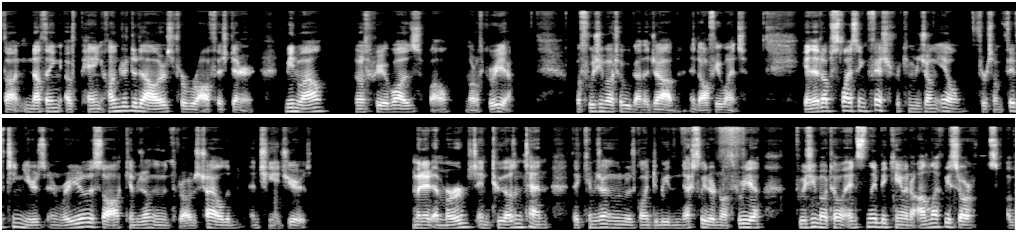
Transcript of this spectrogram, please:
thought nothing of paying hundreds of dollars for raw fish dinner. Meanwhile, North Korea was, well, North Korea. But Fujimoto got the job, and off he went. He ended up slicing fish for Kim Jong il for some 15 years and regularly saw Kim Jong un throughout his childhood and teenage years. When it emerged in 2010 that Kim Jong un was going to be the next leader of North Korea, Fujimoto instantly became an unlikely source of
